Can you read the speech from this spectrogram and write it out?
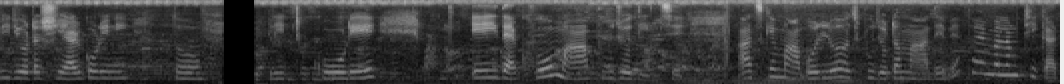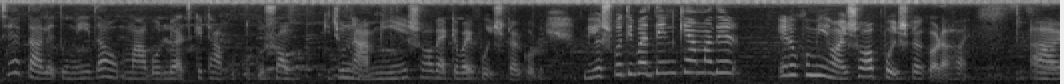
ভিডিওটা শেয়ার করে তো কমপ্লিট করে এই দেখো মা পুজো দিচ্ছে। আজকে মা বলল, আজ পুজোটা মা দেবে। তো আমি বললাম, ঠিক আছে, তাহলে তুমিই দাও। মা বলল, আজকে ঠাকুর টুকুর সব কিছু নামিয়ে সব একেবারে পরিষ্কার করবে। বৃহস্পতিবার দিনকে আমাদের এরকমই হয়, সব পরিষ্কার করা হয়। আর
